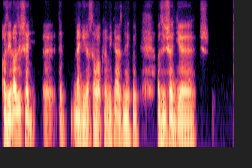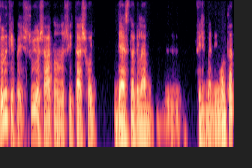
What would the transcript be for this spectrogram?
azért az is egy, tehát megint a szavakra vigyáznék, hogy az is egy tulajdonképpen egy súlyos általánosítás, hogy de ezt legalább Filip Mendi mondta,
